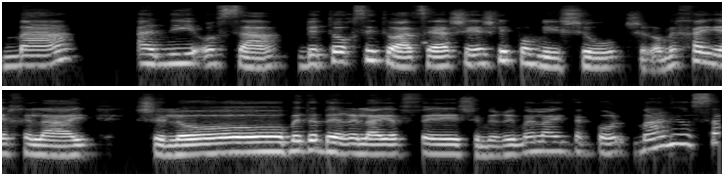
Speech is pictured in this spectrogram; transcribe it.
מה אני עושה בתוך סיטואציה שיש לי פה מישהו שלא מחייך אליי, שלא מדבר אליי יפה, שמרים עליי את הכל, מה אני עושה?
